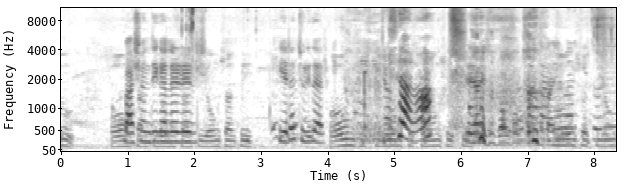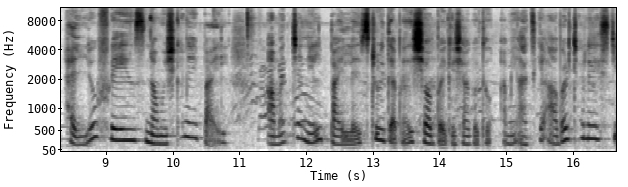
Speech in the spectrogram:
ওম বাসন্তী কালারের শান্তি, ওম শান্তি। এটা? চুড়িদার? হ্যালো ফ্রেন্ডস নমস্কার আমি পায়েল। আমার চ্যানেল পায়েল লাইফ স্টোরিতে আপনাদের সবাইকে স্বাগত। আমি আজকে আবার চলে এসেছি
